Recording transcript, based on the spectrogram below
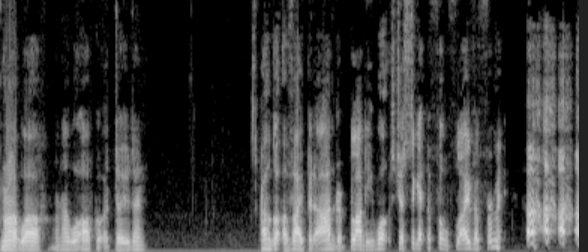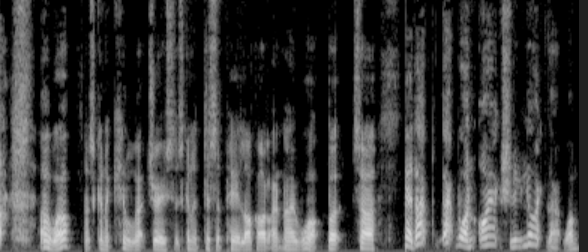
Right, well, I know what I've got to do then. I've got to vape at 100 bloody watts just to get the full flavour from it. oh well, that's going to kill that juice. It's going to disappear like I don't know what. But uh, yeah, that that one I actually like that one.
